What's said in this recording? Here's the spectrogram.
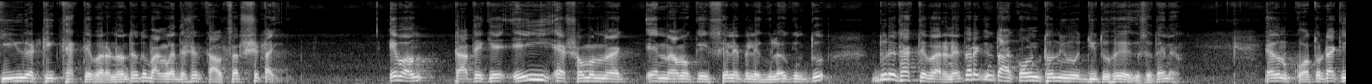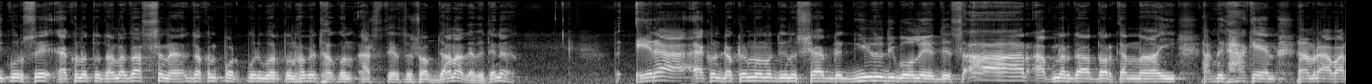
কেউ আর ঠিক থাকতে পারে না, অন্তত বাংলাদেশের কালচার সেটাই। এবং তা থেকে এই সমন্বয়ক এর নামক এই ছেলেপেলেগুলোও কিন্তু দূরে থাকতে পারে না, তারা কিন্তু আকণ্ঠ নিমজ্জিত হয়ে গেছে, তাই না? এখন কতটা কি করছে এখনও তো জানা যাচ্ছে না। যখন পট পরিবর্তন হবে তখন আস্তে আস্তে সব জানা যাবে, তাই না? তো এরা এখন ডক্টর মোহাম্মদ ইউনুস সাহেব গিয়ে যদি বলে যে, স্যার, আপনার যাওয়ার দরকার নাই, আপনি থাকেন, আমরা আবার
